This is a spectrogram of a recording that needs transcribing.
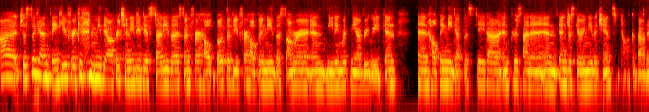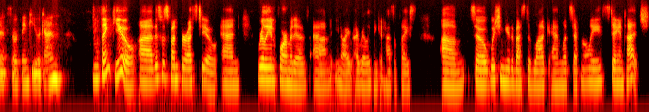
Uh, just again, thank you for giving me the opportunity to study this and for help, both of you for helping me this summer and meeting with me every week and and helping me get this data and present it and, and just giving me the chance to talk about it. So thank you again. Well, thank you. Uh, this was fun for us too. And really informative. Uh, you know, I, I really think it has a place. Um, so wishing you the best of luck and let's definitely stay in touch.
